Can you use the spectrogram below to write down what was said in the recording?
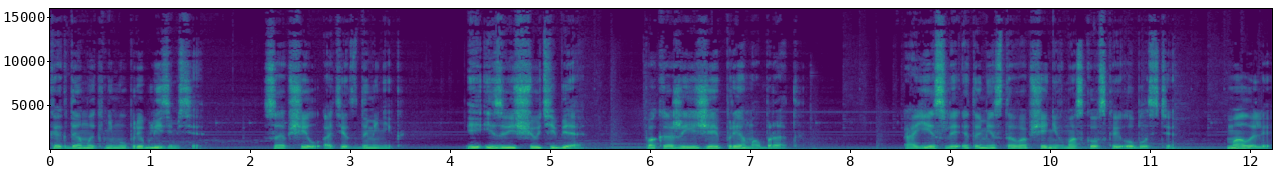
когда мы к нему приблизимся», — сообщил отец Доминик. «И извещу тебя. Пока же езжай прямо, брат». А если это место вообще не в Московской области? Мало ли,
